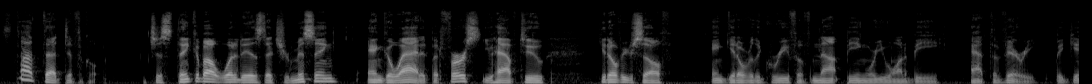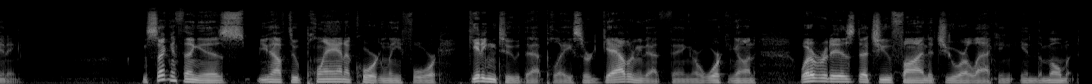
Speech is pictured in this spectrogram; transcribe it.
It's not that difficult. Just think about what it is that you're missing and go at it. But first, you have to get over yourself and get over the grief of not being where you want to be at the very beginning. The second thing is you have to plan accordingly for getting to that place or gathering that thing or working on whatever it is that you find that you are lacking in the moment.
